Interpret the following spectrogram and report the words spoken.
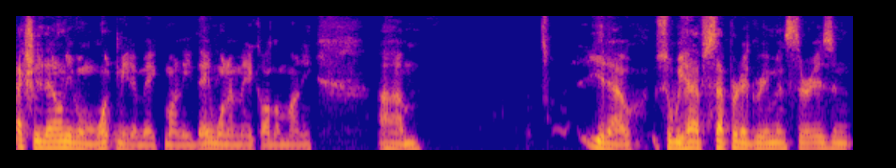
actually, they don't even want me to make money. They want to make all the money. Um, you know, so we have separate agreements. There isn't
